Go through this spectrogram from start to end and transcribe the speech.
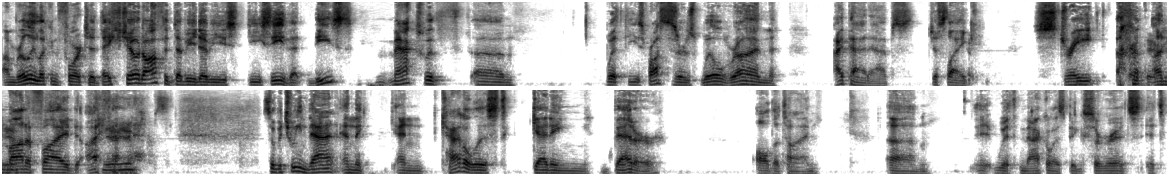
I'm really looking forward to it. They showed off at WWDC that these Macs with um, with these processors will run iPad apps just like straight right there, unmodified yeah. iPad yeah, yeah. apps. So between that and the and Catalyst getting better all the time, um, it, with macOS Big Sur, it's it's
